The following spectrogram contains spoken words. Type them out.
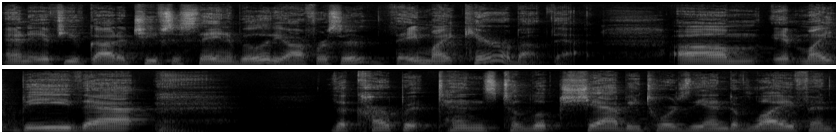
And if you've got a chief sustainability officer, they might care about that. Um, it might be that the carpet tends to look shabby towards the end of life and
